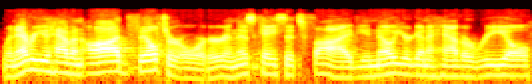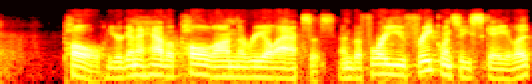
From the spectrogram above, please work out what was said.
Whenever you have an odd filter order, in this case it's five, you know you're going to have a real pole. You're going to have a pole on the real axis. And before you frequency scale it,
